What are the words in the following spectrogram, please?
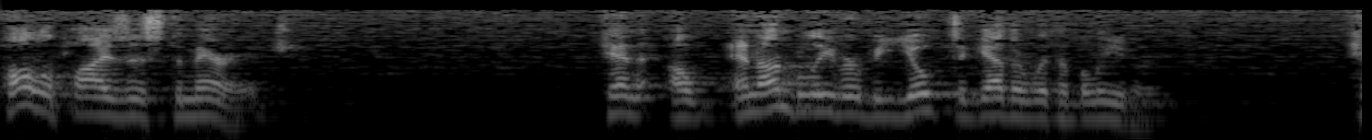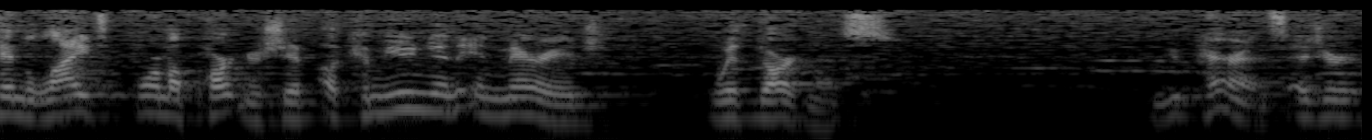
Paul applies this to marriage. Can a, an unbeliever be yoked together with a believer? Can light form a partnership, a communion in marriage with darkness. You parents, as you're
